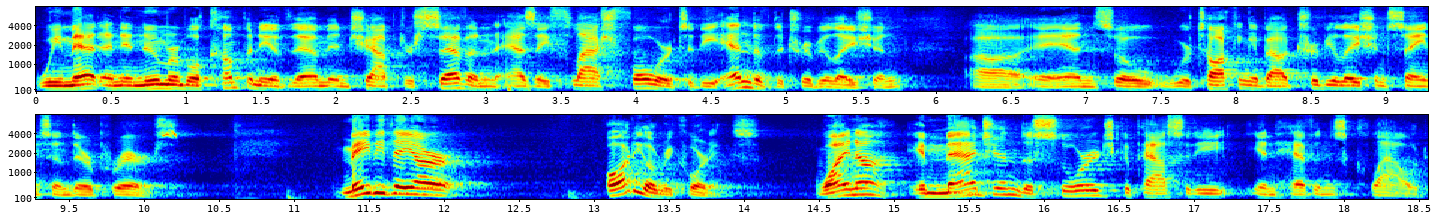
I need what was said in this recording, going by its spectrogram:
We met an innumerable company of them in chapter 7 as a flash forward to the end of the tribulation uh, and so we're talking about tribulation saints and their prayers. Maybe they are audio recordings. Why not? Imagine the storage capacity in heaven's cloud.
